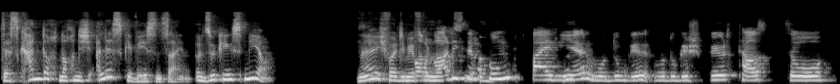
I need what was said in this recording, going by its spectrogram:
das kann doch noch nicht alles gewesen sein. Und so ging es mir. Ne, ich wollte mir Wann von war dieser Punkt bei dir, wo du, wo du gespürt hast, so,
